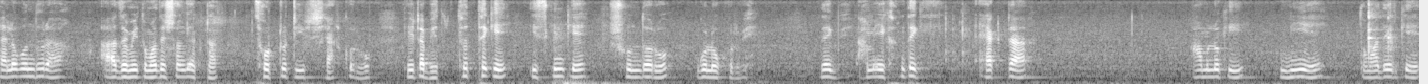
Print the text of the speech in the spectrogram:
হ্যালো বন্ধুরা, আজ আমি তোমাদের সঙ্গে একটা ছোট্ট টিপস শেয়ার করব। এটা ভেতর থেকে স্কিনকে সুন্দর ও গ্লো করবে। দেখবে, আমি এখান থেকে একটা আমলকি নিয়ে তোমাদেরকে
